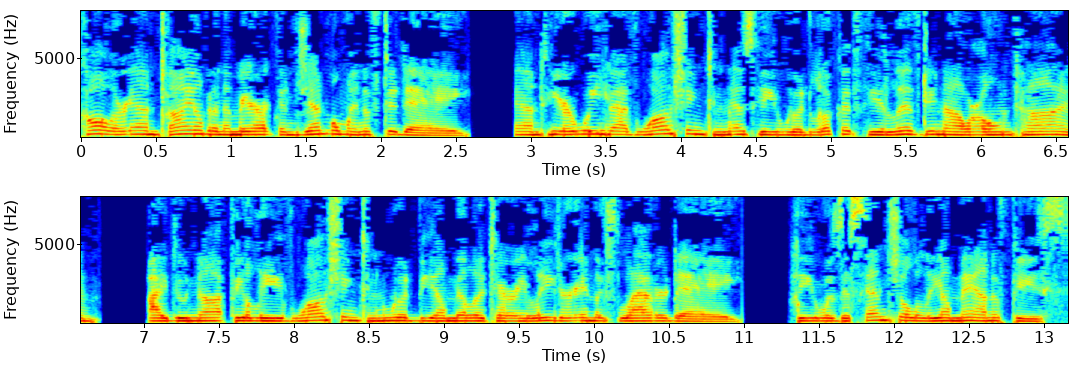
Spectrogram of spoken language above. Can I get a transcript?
collar and tie of an American gentleman of today. And here we have Washington as he would look if he lived in our own time. I do not believe Washington would be a military leader in this latter day. He was essentially a man of peace,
